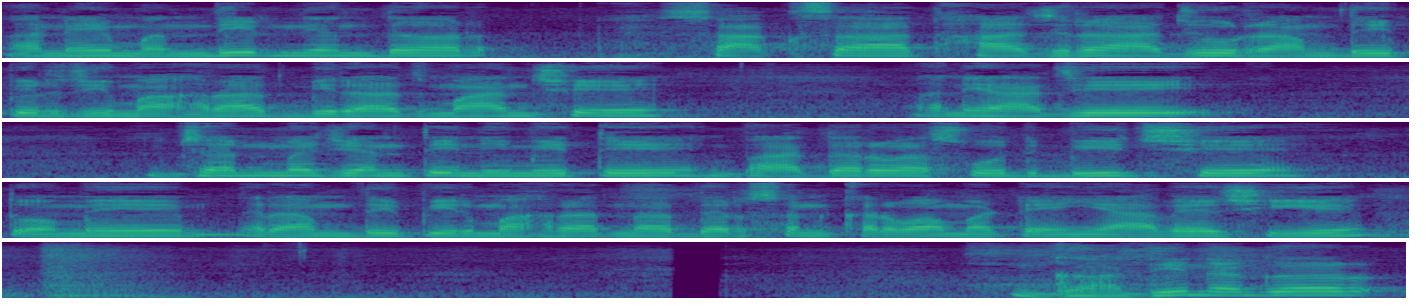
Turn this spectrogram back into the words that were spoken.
અને મંદિરની અંદર સાક્ષાત હાજરા હાજુર રામદેવ પીરજી મહારાજ બિરાજમાન છે. અને આજે જન્મ જયંતિ નિમિત્તે ભાદરવા સુદ બીજ છે. તો અમે રામદેવ પીર મહારાજના દર્શન કરવા માટે અહીંયા આવ્યા છીએ. ગાંધીનગર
